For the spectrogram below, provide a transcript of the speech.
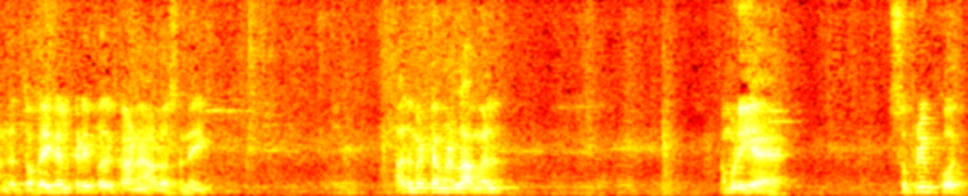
அந்த தொகைகள் கிடைப்பதற்கான ஆலோசனை. அது மட்டுமல்லாமல் நம்முடைய சுப்ரீம் கோர்ட்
